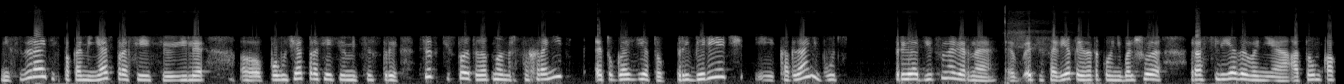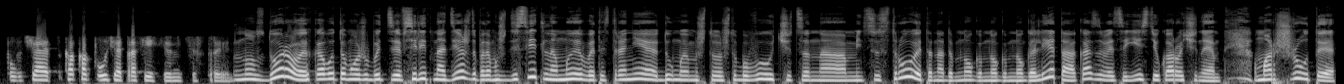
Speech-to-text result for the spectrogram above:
не собираетесь пока менять профессию или э, получать профессию медсестры, все-таки стоит этот номер сохранить, эту газету приберечь и когда-нибудь пригодится, наверное, э, эти советы. Это такое небольшое расследование о том, как получает, как, как получать профессию медсестры. Ну, здорово. И кого-то, может быть, вселит надежды, потому что действительно мы в этой стране думаем, что чтобы выучиться на медсестру, это надо много-много-много лет, а оказывается, есть и укороченные маршруты.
